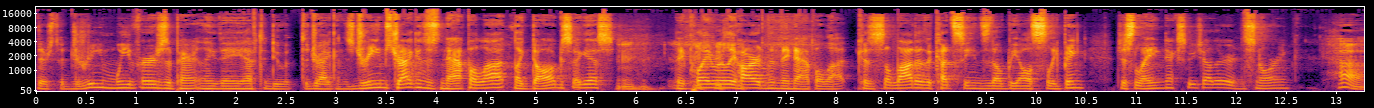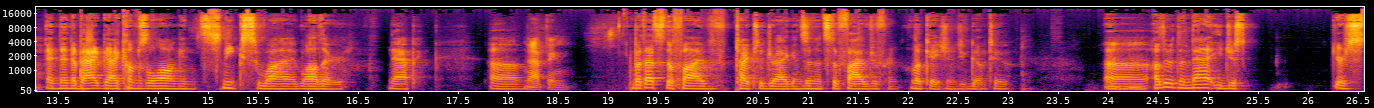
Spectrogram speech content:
There's the dream weavers apparently they have to do with the dragon's dreams. Dragons nap a lot like dogs i guess. They play really hard and then they nap a lot because a lot of the cutscenes they'll be all sleeping just laying next to each other and snoring. Huh? and then a bad guy comes along and sneaks while, while they're napping. Um, Napping. but that's the five types of dragons and it's the five different locations you go to uh, other than that you just there's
